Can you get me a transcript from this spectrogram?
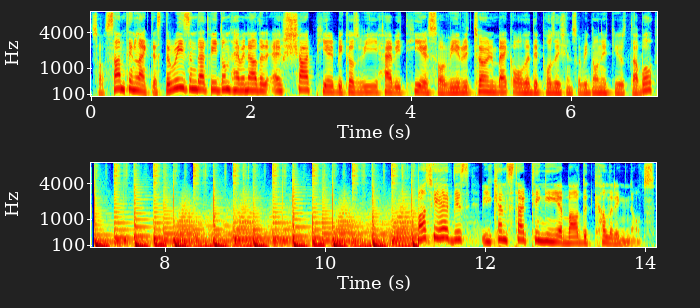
So something like this. The reason that we don't have another F sharp here because we have it here so we return back all the deposition so we don't need to use double. Once you have this, you can start thinking about the coloring notes.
